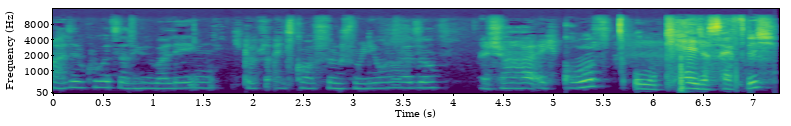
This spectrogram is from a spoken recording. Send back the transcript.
Warte kurz, lass mich überlegen. Ich glaube so 1,5 Millionen oder so. Das ist schon halt echt groß. Okay, das ist heftig.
